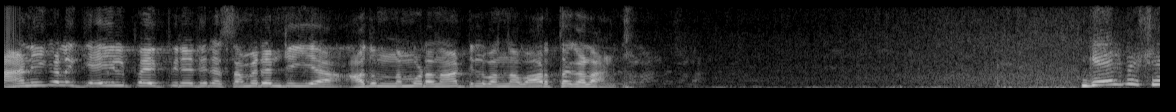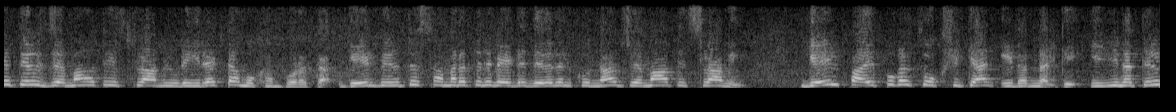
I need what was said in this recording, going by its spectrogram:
അണികൾ ഗെയിൽ പൈപ്പിനെതിരെ സമരം ചെയ്യുക. അതും നമ്മുടെ നാട്ടിൽ വന്ന വാർത്തകളാണ്. ഗെയിൽ വിഷയത്തിൽ ജമാഅത്ത് ഇസ്ലാമിയുടെ ഇരട്ട മുഖം പുറത്ത്. ഗെയിൽ വിരുദ്ധ സമരത്തിന് വേണ്ടി നിലനിൽക്കുന്ന ജമാഅത്ത് ഇസ്ലാമി ഗെയിൽ പൈപ്പുകൾ സൂക്ഷിക്കാൻ ഇടം നൽകി. ഈ ഇനത്തിൽ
